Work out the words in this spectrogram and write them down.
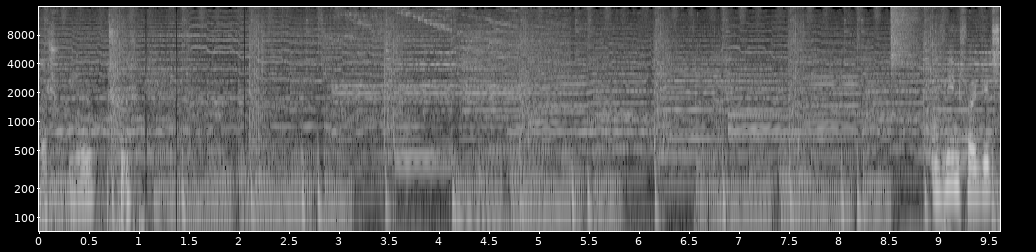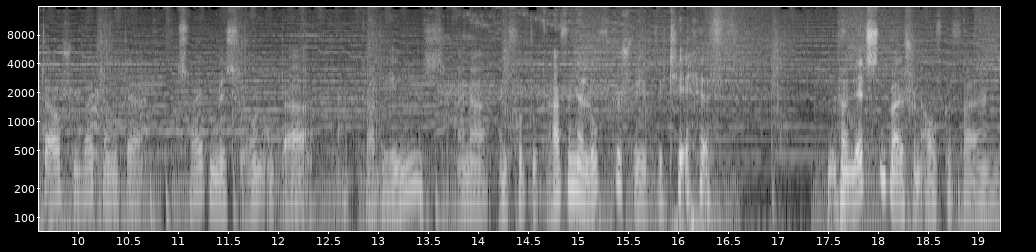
das Spiel. Auf jeden Fall geht es da auch schon weiter mit der zweiten Mission und da hat gerade links einer, ein Fotograf in der Luft geschwebt. WTF. Mir beim letzten Mal schon aufgefallen.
